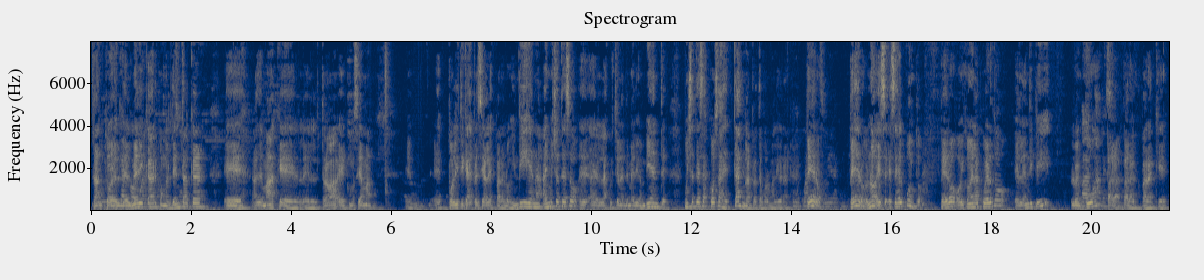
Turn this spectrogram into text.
tanto el del Medicare como el Dental Care, eh, además que el, trabajo, eh, ¿cómo se llama? Eh, políticas especiales para los indígenas, hay muchas de eso, las cuestiones de medio ambiente, muchas de esas cosas están en la plataforma liberal. Pero, pero, no, ese, es el punto. Pero hoy con el acuerdo, el NDP lo empuja para, para, para, que,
